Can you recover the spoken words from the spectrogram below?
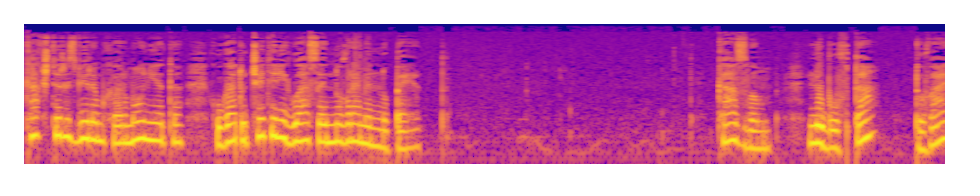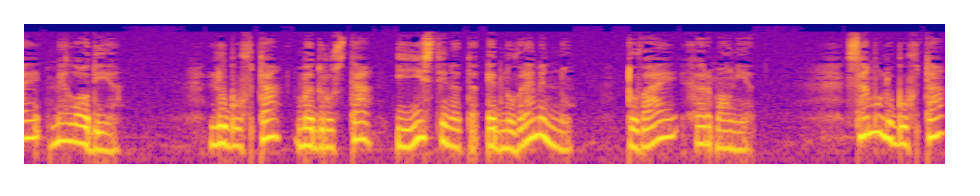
как ще разбирам хармонията, когато четири гласа едновременно пеят? Казвам, любовта – това е мелодия. Любовта, мъдростта и истината едновременно – това е хармонията. Само любовта,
